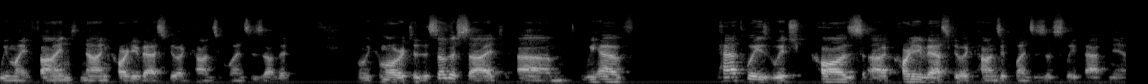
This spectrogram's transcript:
we might find, non-cardiovascular consequences of it. When we come over to this other side, um, we have pathways which cause uh, cardiovascular consequences of sleep apnea.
